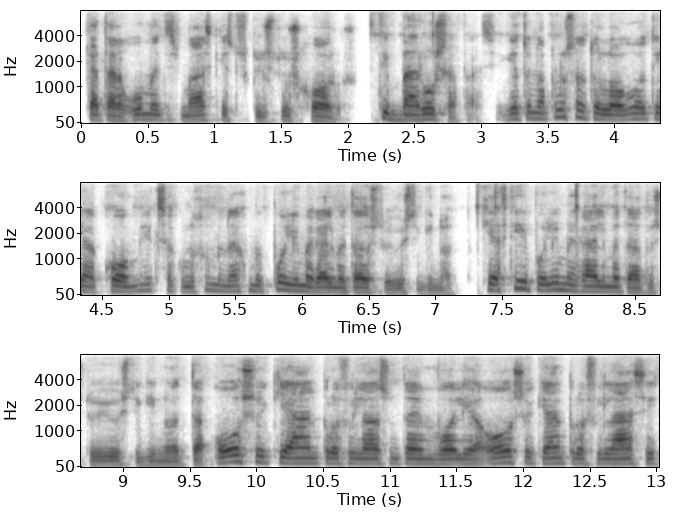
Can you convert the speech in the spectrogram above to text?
καταργούμε τις μάσκες στους κλειστούς χώρους. Στην παρούσα φάση. Για τον απλούστατο λόγο ότι ακόμη εξακολουθούμε να έχουμε πολύ μεγάλη μετάδοση του ιού στην κοινότητα. Και αυτή η πολύ μεγάλη μετάδοση του ιού στην κοινότητα, όσο και αν προφυλάσσουν τα εμβόλια, όσο και αν προφυλάσει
